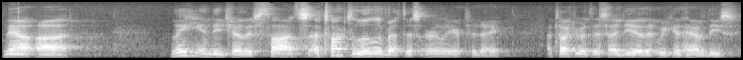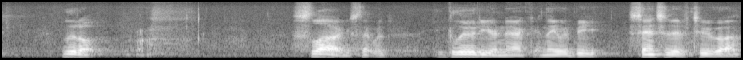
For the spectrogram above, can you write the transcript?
Now, uh, linking into each other's thoughts, I talked a little about this earlier today. I talked about this idea that we could have these little slugs that would glue to your neck and they would be sensitive to uh,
